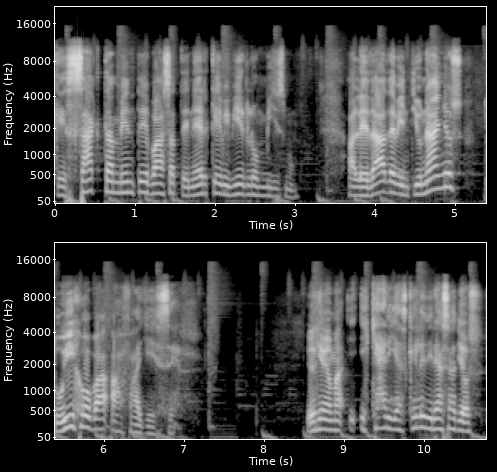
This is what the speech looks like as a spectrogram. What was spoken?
que exactamente vas a tener que vivir lo mismo. A la edad de 21 años, tu hijo va a fallecer. Yo dije a mi mamá, ¿y, qué harías? ¿Qué le dirías a Dios?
